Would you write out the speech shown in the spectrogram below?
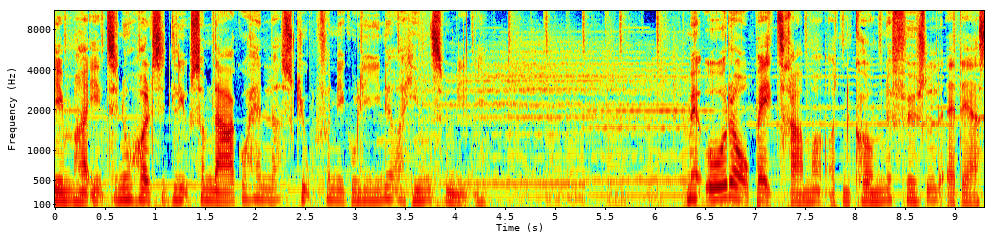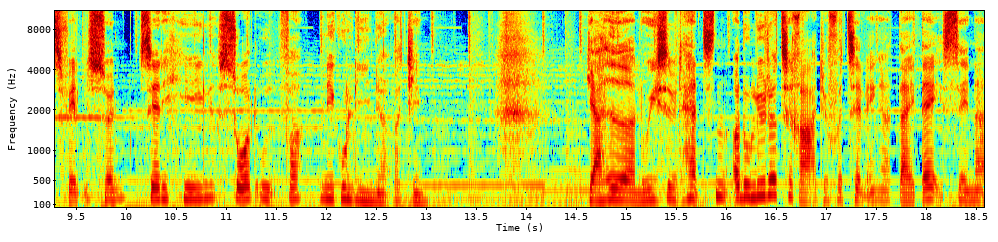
Jim har indtil nu holdt sit liv som narkohandler skjult for Nicoline og hendes familie. Med 8 år bag trammer og den kommende fødsel af deres fælles søn, ser det hele sort ud for Nicoline og Jim. Jeg hedder Louise Witt Hansen, og du lytter til radiofortællinger, der i dag sender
